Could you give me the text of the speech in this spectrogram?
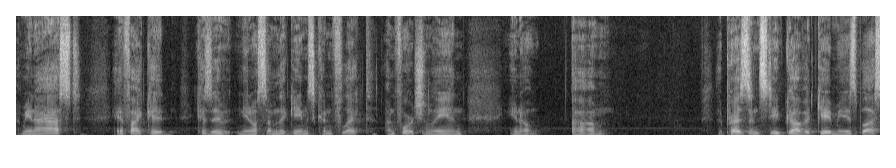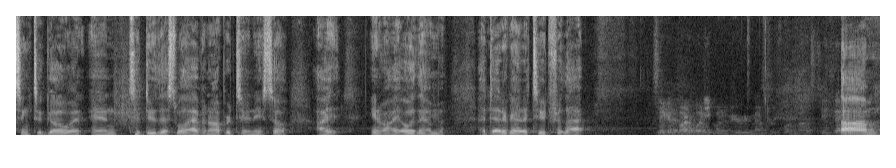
I mean, I asked if I could because you know some of the games conflict, unfortunately, and you know. Um, the president Steve Govett gave me his blessing to go and, and, to do this while I have an opportunity. So I, you know, I owe them a debt of gratitude for that. Second part, what do you want to be remembered for most? Do you think? Um,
